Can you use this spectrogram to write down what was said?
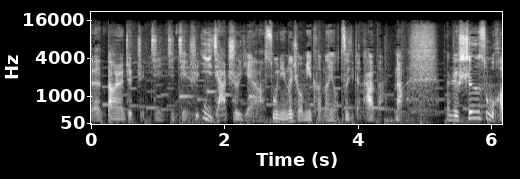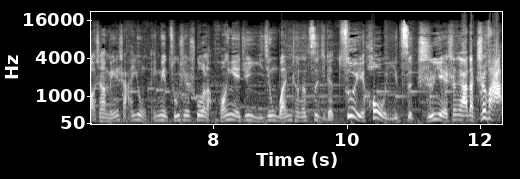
呃，当然这只仅仅仅是一家之言啊，苏宁的球迷可能有自己的看法。那那这申诉好像没啥用，因为足协说了，黄叶军已经完成了自己的最后一次职业生涯的执法。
